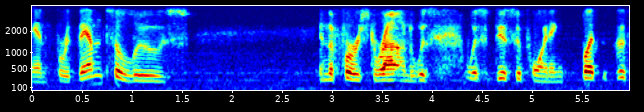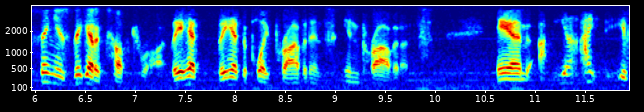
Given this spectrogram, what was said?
and for them to lose in the first round was was disappointing. But the thing is, they got a tough draw. They had they had to play Providence in Providence and you know, I if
